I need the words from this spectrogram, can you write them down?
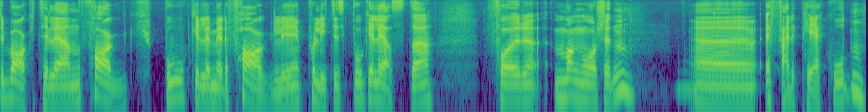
tilbake til en fagbok, eller mer faglig politisk bok jeg leste for mange år siden eh, Frp-koden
